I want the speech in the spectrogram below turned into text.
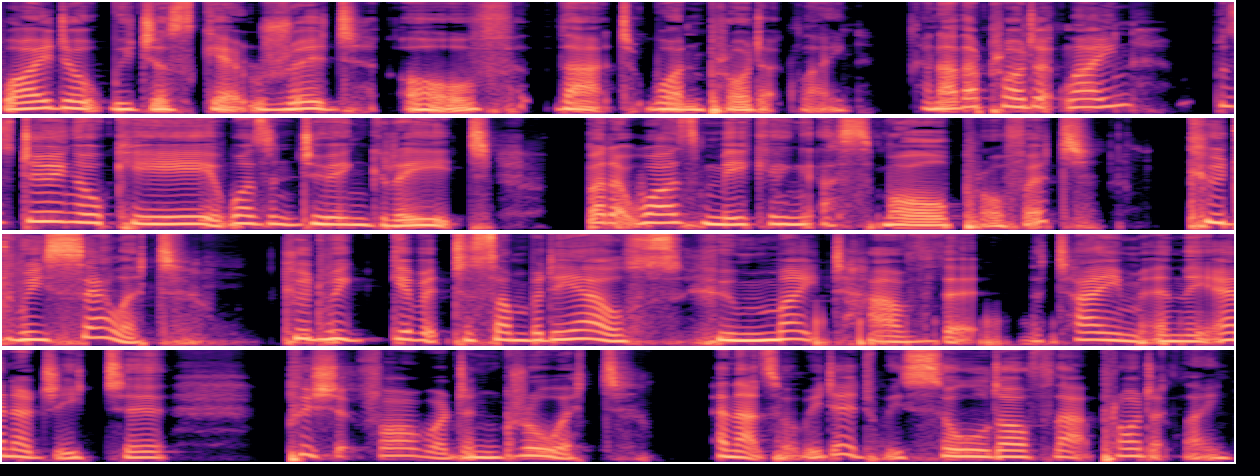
why don't we just get rid of that one product line? Another product line was doing okay, it wasn't doing great, but it was making a small profit. Could we sell it? Could we give it to somebody else who might have the, the time and the energy to push it forward and grow it. And that's what we did. We sold off that product line.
